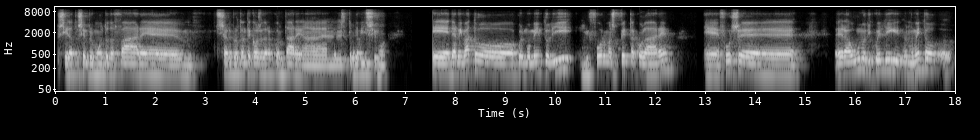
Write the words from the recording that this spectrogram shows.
si è dato sempre molto da fare ci sarebbero tante cose da raccontare, eh, è stato bravissimo. Ed è arrivato a quel momento lì in forma spettacolare, e forse era uno di quelli, al momento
